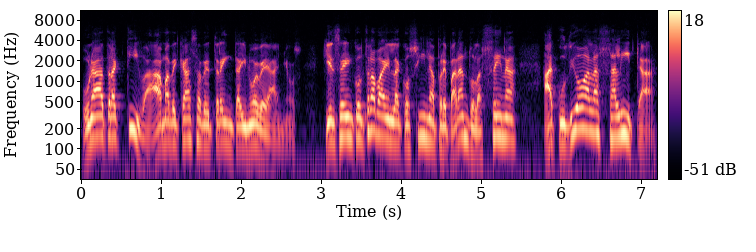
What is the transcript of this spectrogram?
una atractiva ama de casa de 39 años, quien se encontraba en la cocina preparando la cena, acudió a la salita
